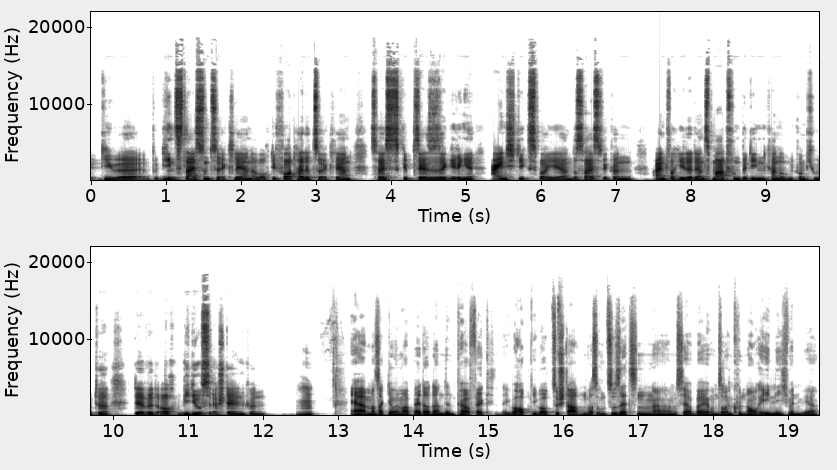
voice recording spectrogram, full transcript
die äh, Dienstleistung zu erklären, aber auch die Vorteile zu erklären. Das heißt, es gibt sehr, sehr, sehr geringe Einstiegsbarrieren. Das heißt, wir können einfach jeder, der ein Smartphone bedienen kann und einen Computer, der wird auch Videos erstellen können. Mhm. Ja, man sagt ja immer better than than perfect, überhaupt überhaupt zu starten, was umzusetzen. Ähm, ist ja bei unseren Kunden auch ähnlich, wenn wir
